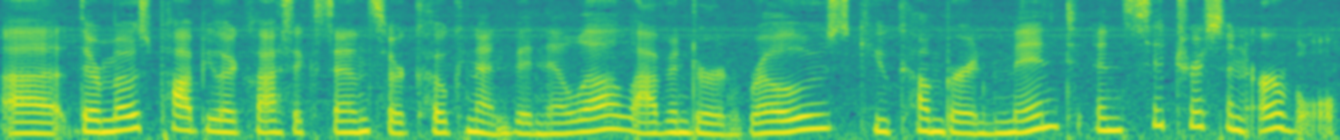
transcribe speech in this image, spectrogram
Uh, their most popular classic scents are coconut and vanilla, lavender and rose, cucumber and mint, and citrus and herbal.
